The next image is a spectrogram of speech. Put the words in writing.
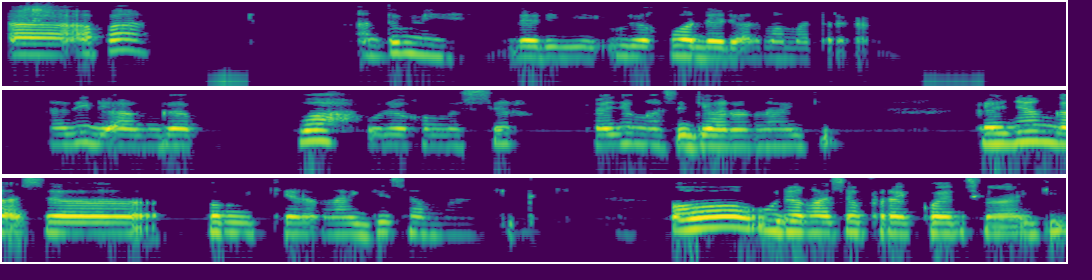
uh, apa antum nih dari udah keluar dari alma mater kan, nanti dianggap wah udah ke Mesir kayaknya nggak sejalan lagi, kayaknya nggak sepemikiran lagi sama kita oh udah gak sefrekuensi lagi.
